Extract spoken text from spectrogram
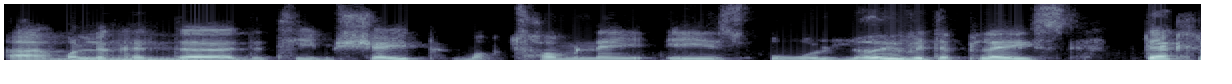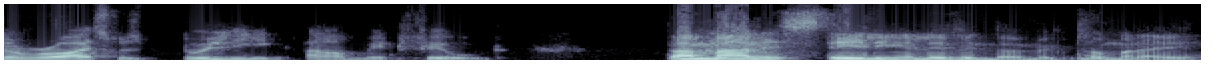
Um, I look mm. at the the team shape. McTominay is all over the place. Declan Rice was bullying our midfield. That man is stealing a living though, McTominay.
